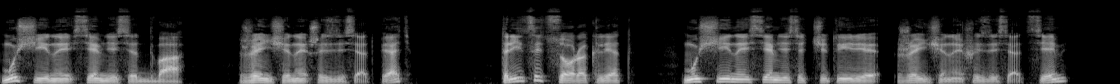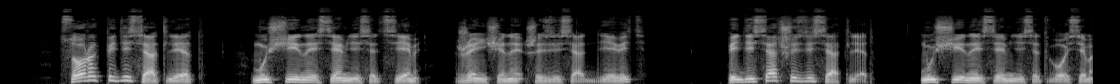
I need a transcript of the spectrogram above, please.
Мужчины 72, женщины 65, 30-40 лет, мужчины 74, женщины 67, 40-50 лет, мужчины 77, женщины 69, 50-60 лет, мужчины 78,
